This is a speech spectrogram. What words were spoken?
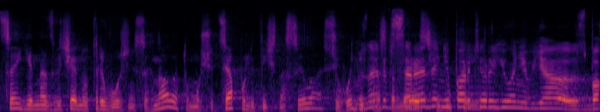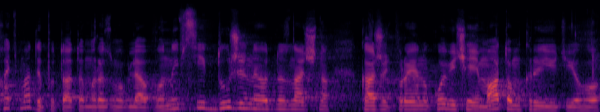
Це є надзвичайно тривожні сигнали, тому що ця політична сила сьогодні Ви знаєте, представляє всередині партії регіонів я з багатьма депутатами розмовляв. Вони всі дуже неоднозначно кажуть про Януковича і матом криють його.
